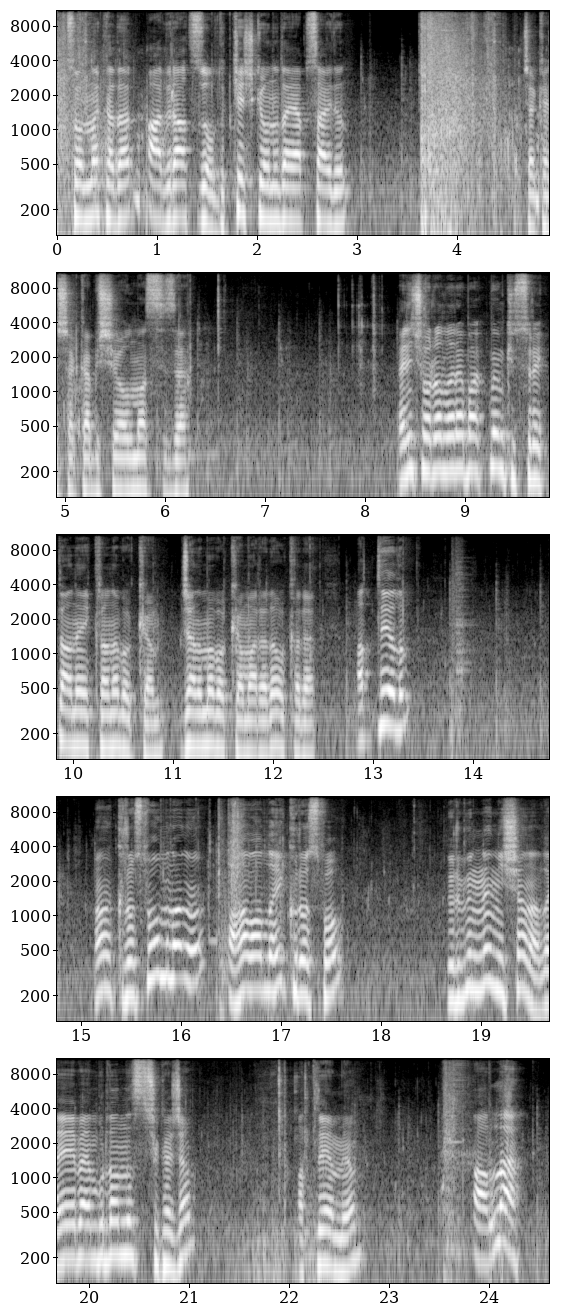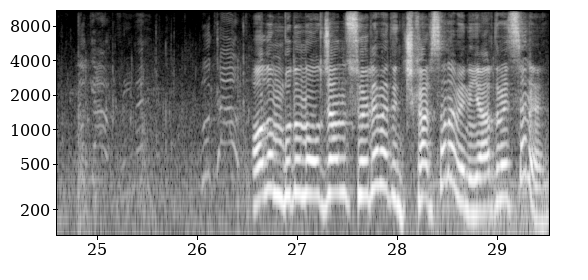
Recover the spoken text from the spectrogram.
sonuna kadar abi rahatsız olduk. Keşke onu da yapsaydın. Şaka şaka bir şey olmaz size. Ben hiç oralara bakmıyorum ki sürekli ana ekrana bakıyorum. Canıma bakıyorum arada o kadar. Atlayalım. Ha crossbow mu lan o? Aha vallahi crossbow. Dürbünle nişan al. Ee ben buradan nasıl çıkacağım? Atlayamıyorum. Allah! Oğlum bunun olacağını söylemedin. Çıkarsana beni. Yardım etsene.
